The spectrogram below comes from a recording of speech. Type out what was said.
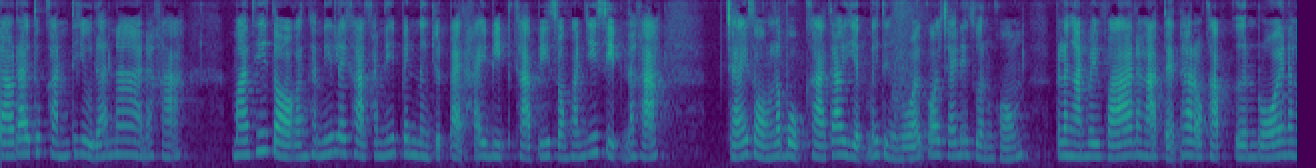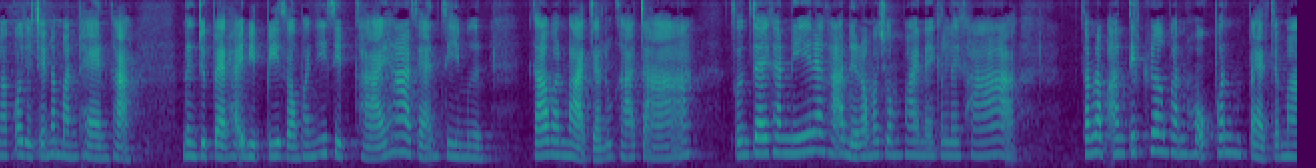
ดาวน์ได้ทุกคันที่อยู่ด้านหน้านะคะ มาที่ต่อกันคันนี้เลยค่ะ คันนี้เป็น 1.8 ไฮบริดค่ะ ปี 2020 นะคะ ใช้ 2 ระบบค่ะ ถ้าเหยียบไม่ถึงร้อยก็ใช้ในส่วนของพลังงานไฟฟ้านะคะ แต่ถ้าเราขับเกินร้อยนะคะ ก็จะใช้น้ำมันแทนค่ะ 1.8 ไฮบริดปี 2020 ขาย 549,000 บาทจากลูกค้าจ๋าสนใจคันนี้นะคะ เดี๋ยวเรามาชมภายในกันเลยค่ะ สำหรับอันติดเครื่องพันหกพันแปดจะมา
